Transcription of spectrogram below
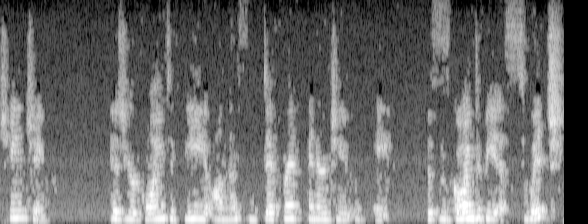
changing because you're going to be on this different energy wave. This is going to be a switch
